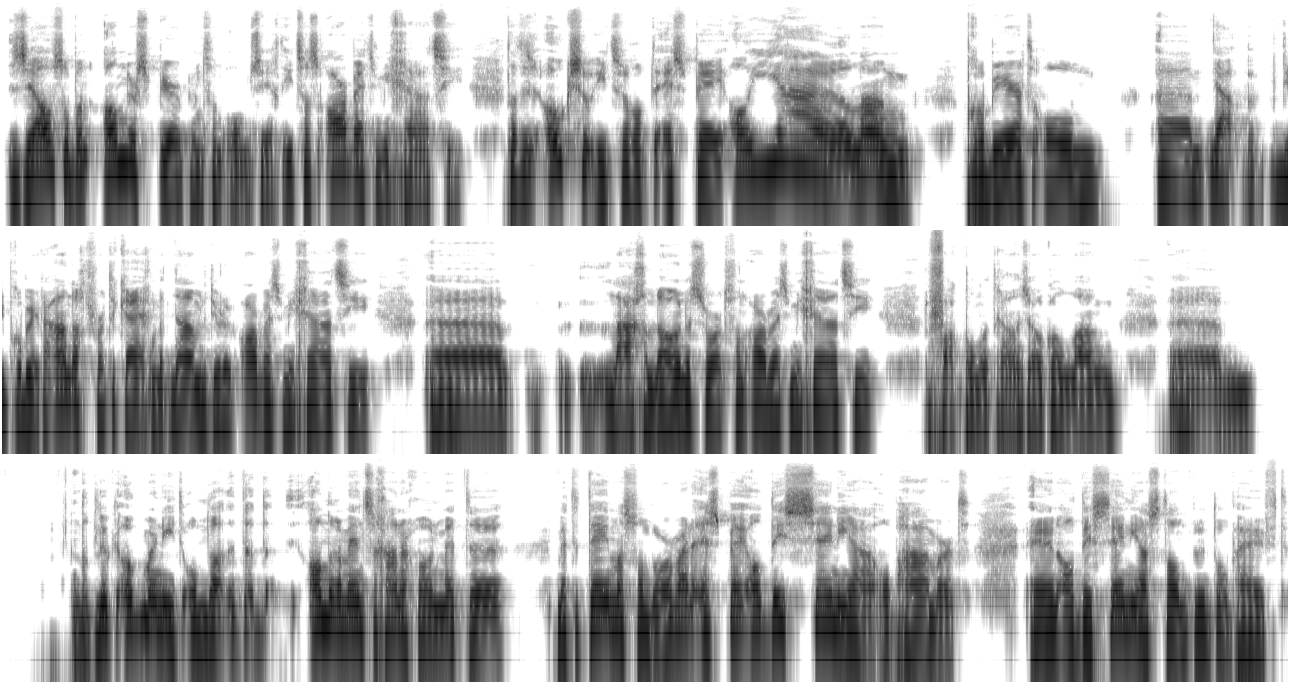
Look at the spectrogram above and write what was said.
zelfs op een ander speerpunt van omzicht, iets als arbeidsmigratie. Dat is ook zoiets waarop de SP al jarenlang probeert om. Um, ja, die probeert er aandacht voor te krijgen. Met name natuurlijk arbeidsmigratie. Uh, lage lonen, soort van arbeidsmigratie. De vakbonden trouwens ook al lang. Um, dat lukt ook maar niet, omdat andere mensen gaan er gewoon met de met de thema's vandoor waar de SP al decennia op hamert. En al decennia standpunten op heeft.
